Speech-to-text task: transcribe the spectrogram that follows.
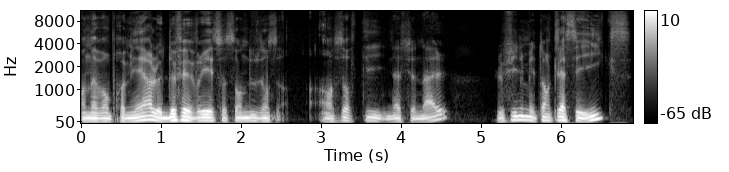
en avant-première, le 2 février 1972 en sortie nationale, le film étant classé X.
